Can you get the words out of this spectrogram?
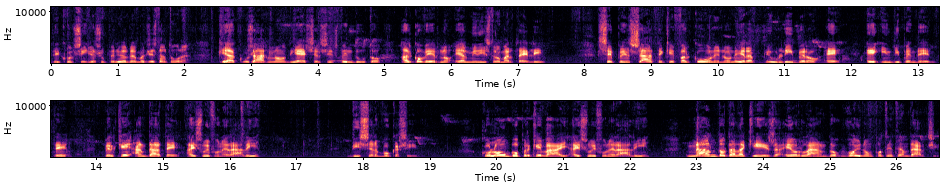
del Consiglio Superiore della Magistratura che accusarono di essersi svenduto al governo e al ministro Martelli. Se pensate che Falcone non era più libero e, e indipendente, perché andate ai suoi funerali? disse la Boccassini. Colombo, perché vai ai suoi funerali? Nando dalla chiesa e Orlando, voi non potete andarci.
